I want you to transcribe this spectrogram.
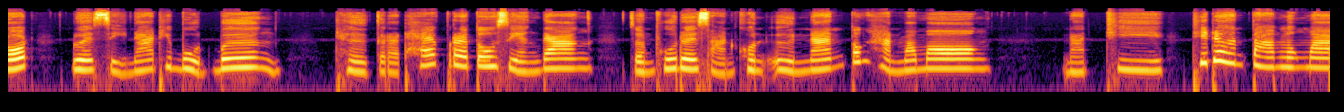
รถ ด้วยสีหน้าที่บูดบึง้ง เธอกระแทกประตูเสียงดัง จนผู้โดยสารคนอื่นนั้นต้องหันมามอง นัดทีที่เดินตามลงมา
